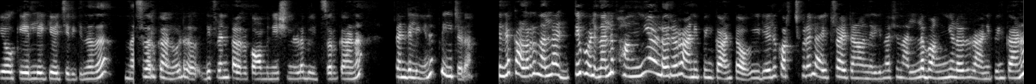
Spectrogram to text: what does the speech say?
യോക്കേരിലേക്ക് വെച്ചിരിക്കുന്നത്. നൈസ് വർക്കാണ് ഡിഫറെന്റ് കളർ കോമ്പിനേഷനുള്ള ബീഡ്സ് വർക്കാണ് ഫ്രണ്ടിൽ ഇങ്ങനെ പ്ലീറ്റഡ് ആണ്. ഇതിന്റെ കളർ നല്ല അടിപൊളി നല്ല ഭംഗിയുള്ള ഒരു റാണി പിങ്ക് ആണ് കേട്ടോ വീഡിയോയിൽ കുറച്ചുകൂടെ ലൈറ്റർ ആയിട്ടാണ് വന്നിരിക്കുന്നത്. പക്ഷെ നല്ല ഭംഗിയുള്ള ഒരു റാണി പിങ്ക് ആണ്.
